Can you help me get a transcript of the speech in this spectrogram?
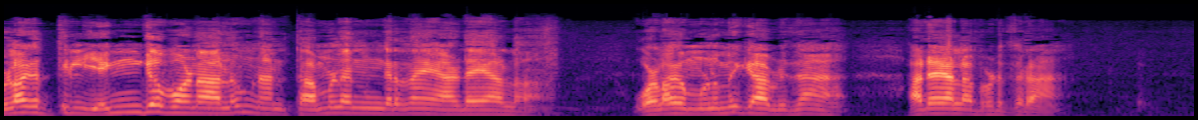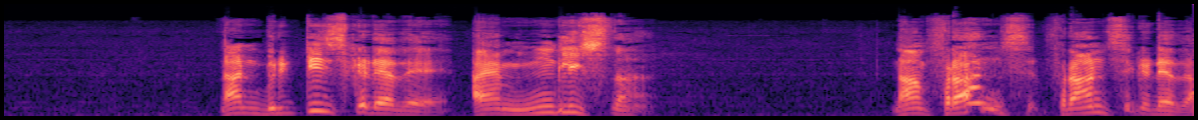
உலகத்தில் எங்கே போனாலும் நான் தமிழனுங்கிறத அடையாளம்? உலகம் முழுமைக்கு அப்படிதான் அடையாளப்படுத்துகிறான் நான் பிரிட்டிஷ் கிடையாது ஐ ஆம் இங்கிலீஷ் தான். நான் பிரான்ஸ் பிரான்ஸ் கிடையாது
